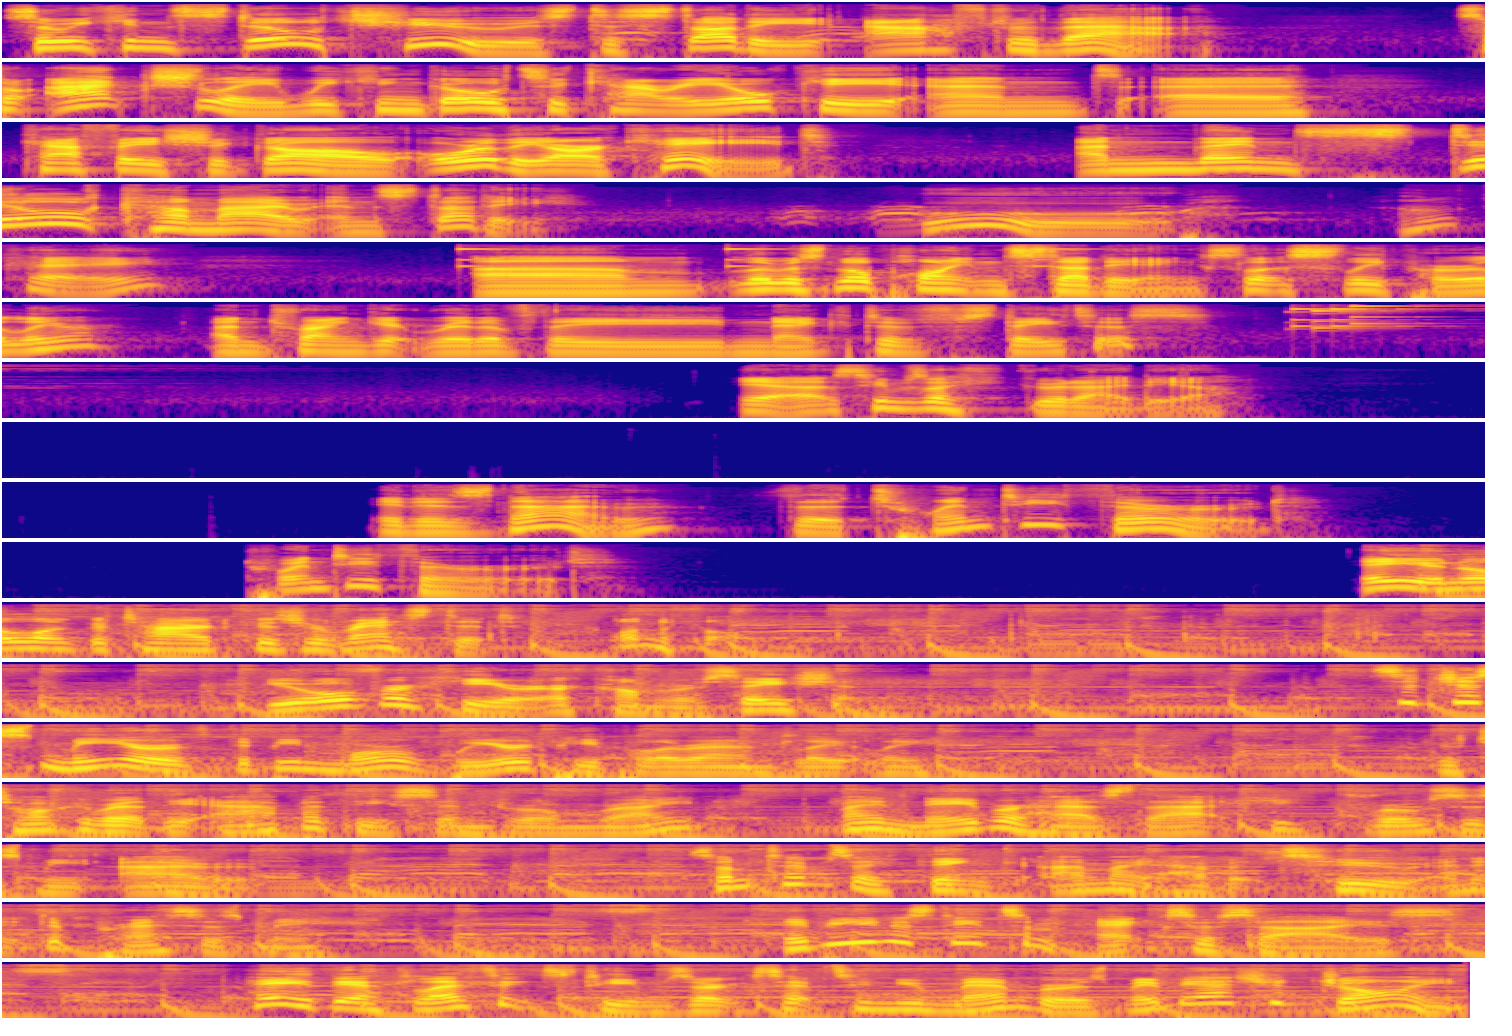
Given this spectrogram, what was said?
So we can still choose to study after that. So actually, we can go to karaoke and uh, Cafe Chagall or the arcade and then still come out and study. Ooh, okay. Um, there was no point in studying, so let's sleep earlier and try and get rid of the negative status. Yeah, it seems like a good idea. It is now the 23rd. 23rd. Hey, you're no longer tired because you're rested. Wonderful. You overhear a conversation. Is it just me or have there been more weird people around lately? You're talking about the apathy syndrome, right? My neighbor has that. He grosses me out. Sometimes I think I might have it too, and it depresses me. Maybe you just need some exercise. Hey, the athletics teams are accepting new members. Maybe I should join.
